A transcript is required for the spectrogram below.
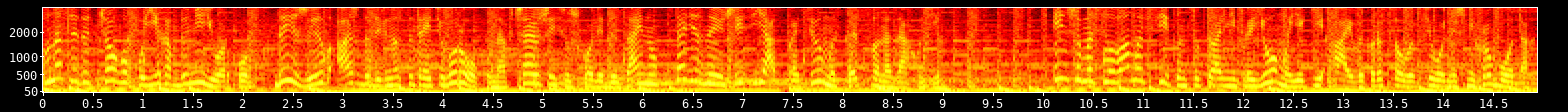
Внаслідок чого поїхав до Нью-Йорку, де й жив аж до 93-го року, навчаючись у школі дизайну та дізнаючись, як працює мистецтво на заході. Іншими словами, всі концептуальні прийоми, які Ай використовує в сьогоднішніх роботах,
